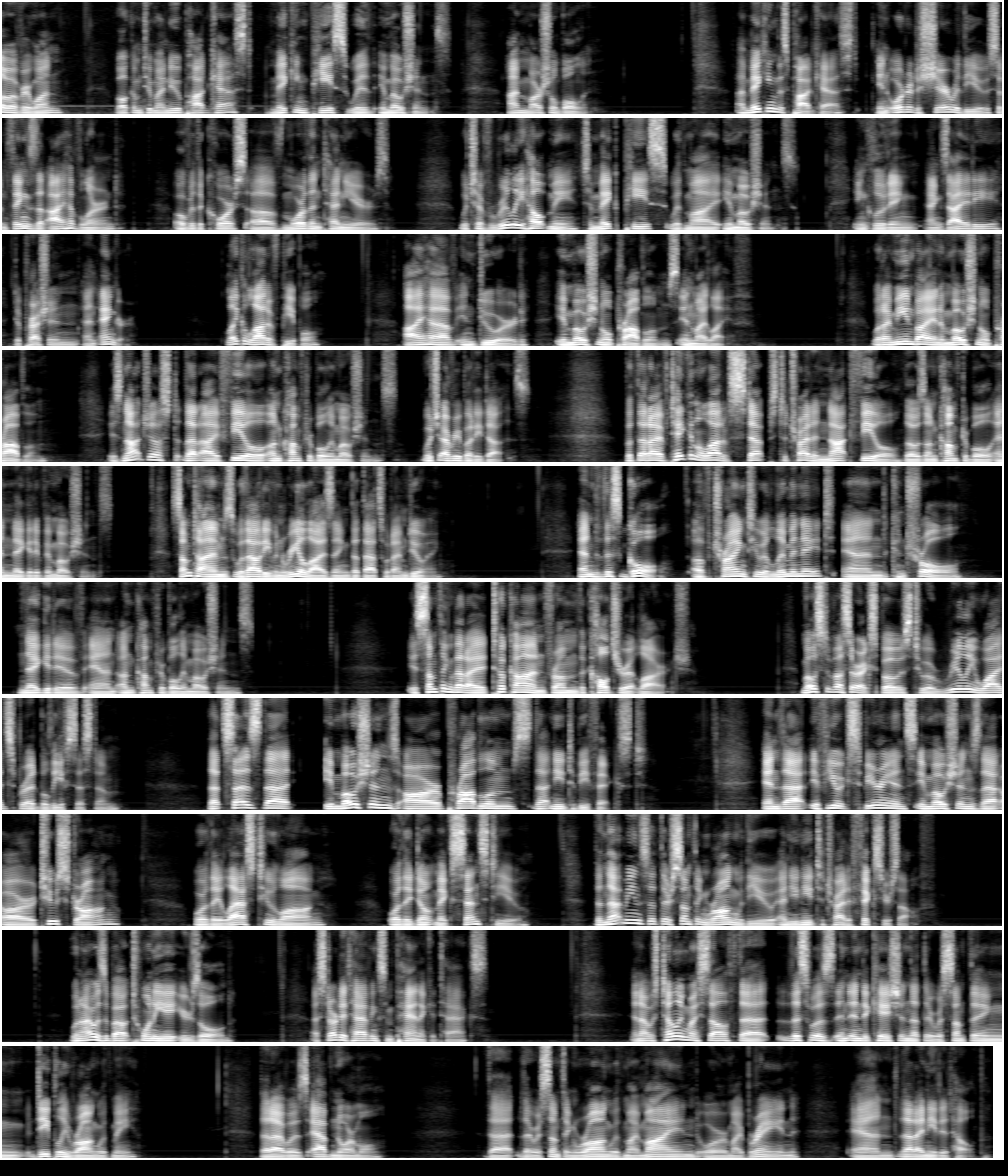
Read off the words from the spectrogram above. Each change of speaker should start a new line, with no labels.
Hello, everyone. Welcome to my new podcast, Making Peace with Emotions. I'm Marshall Bolin. I'm making this podcast in order to share with you some things that I have learned over the course of more than 10 years, which have really helped me to make peace with my emotions, including anxiety, depression, and anger. Like a lot of people, I have endured emotional problems in my life. What I mean by an emotional problem is not just that I feel uncomfortable emotions, which everybody does, but that I've taken a lot of steps to try to not feel those uncomfortable and negative emotions, sometimes without even realizing that that's what I'm doing. And this goal of trying to eliminate and control negative and uncomfortable emotions is something that I took on from the culture at large. Most of us are exposed to a really widespread belief system that says that emotions are problems that need to be fixed. And that if you experience emotions that are too strong, or they last too long, or they don't make sense to you, then that means that there's something wrong with you and you need to try to fix yourself. When I was about 28 years old, I started having some panic attacks. And I was telling myself that this was an indication that there was something deeply wrong with me, that I was abnormal, that there was something wrong with my mind or my brain, and that I needed help.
